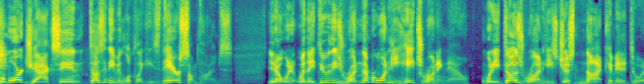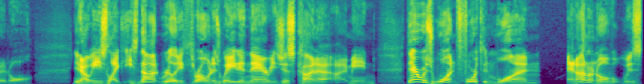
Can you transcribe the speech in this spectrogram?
Lamar Jackson doesn't even look like he's there sometimes. You know, when when they do these run, number one, he hates running now. When he does run, he's just not committed to it at all. You know, he's like he's not really throwing his weight in there. He's just kind of. I mean, there was one fourth and one, and I don't know if it was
